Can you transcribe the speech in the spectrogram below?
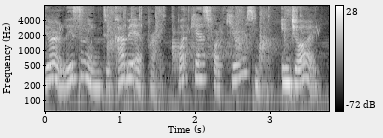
You're listening to KBR Pride, podcast for curious mind. Enjoy!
